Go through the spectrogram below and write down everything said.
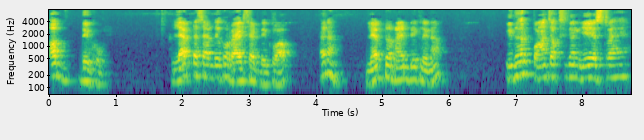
अब देखो, लेफ़्ट साइड देखो राइट साइड देखो आप, है ना? लेफ़्ट और राइट देख लेना। इधर पाँच ऑक्सीजन ये एक्स्ट्रा है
